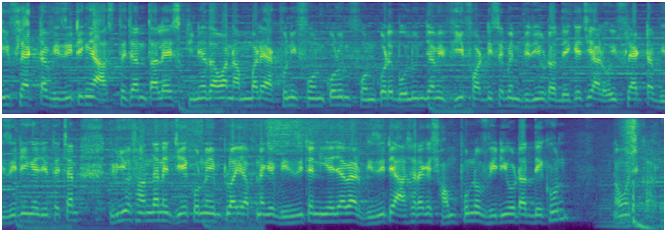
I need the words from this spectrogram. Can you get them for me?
এই ফ্ল্যাটটা ভিজিটিংয়ে আসতে চান, তাহলে স্ক্রিনে দেওয়া নাম্বারে এখনই ফোন করুন। ফোন করে বলুন যে, আমি ভি ফর্টি সেভেন ভিডিওটা দেখেছি, আর ওই ফ্ল্যাটটা ভিজিটিংয়ে যেতে চান। গৃহ সন্ধানে যে কোনো এমপ্লয়ি আপনাকে ভিজিটে নিয়ে যাবে। আর ভিজিটে আসার আগে সম্পূর্ণ ভিডিওটা দেখুন। নমস্কার।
